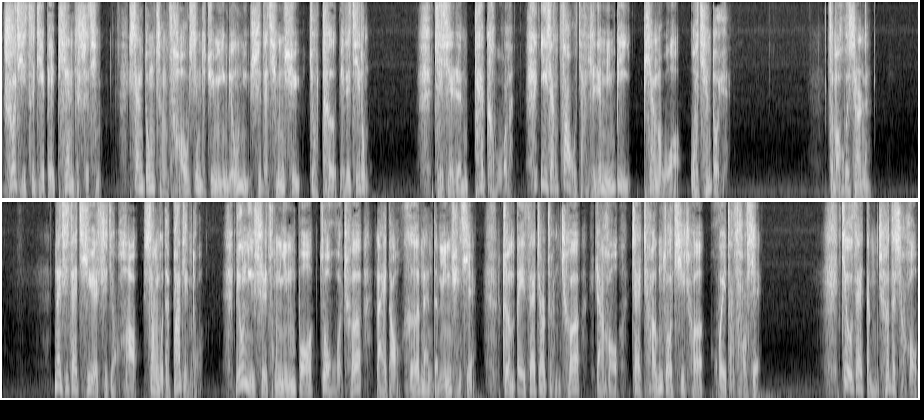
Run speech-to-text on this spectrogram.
说起自己被骗的事情，山东省曹县的居民刘女士的情绪就特别的激动。这些人太可恶了！一张造假的人民币骗了我五千多元，怎么回事呢？那是在七月十九号上午的八点多，刘女士从宁波坐火车来到河南的民权县，准备在这儿转车，然后再乘坐汽车回到曹县。就在等车的时候，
